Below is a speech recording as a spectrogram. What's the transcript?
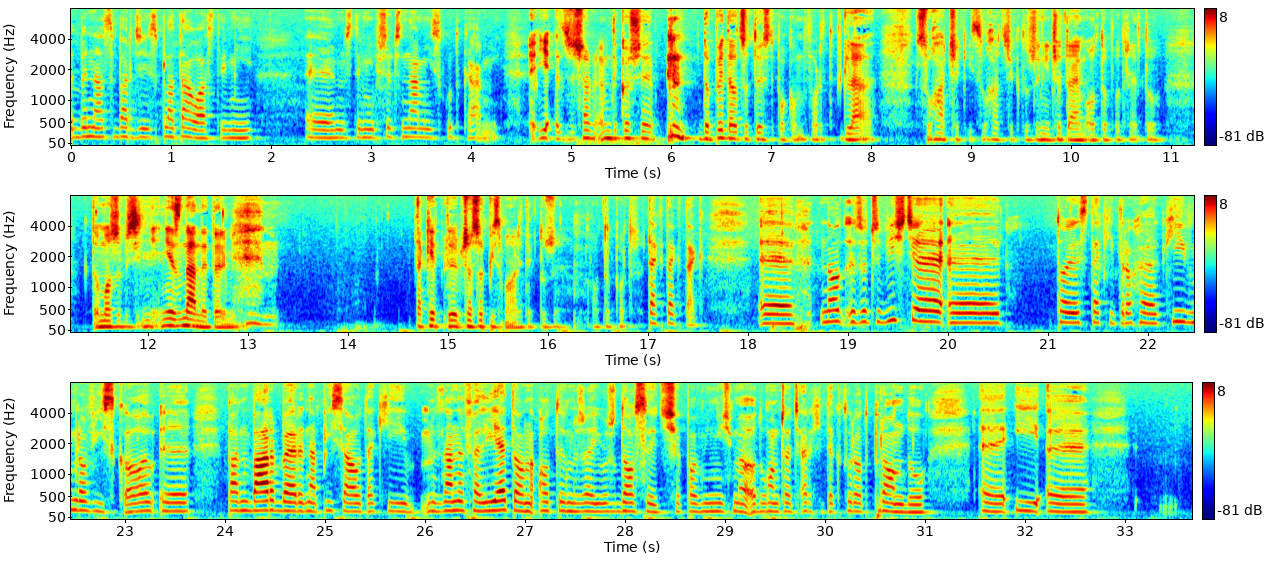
by nas bardziej splatała z tymi, z tymi przyczynami i skutkami. Ja, zresztą ja bym tylko się dopytał, co to jest pokomfort dla słuchaczek i słuchaczy, którzy nie czytają autoportretu. To może być nie, nieznany termin. Takie czasopismo o architekturze, autoportret. Tak, tak, tak. E, No rzeczywiście e, to jest taki trochę kij w mrowisko. E, Pan Barber napisał taki znany felieton o tym, że już dosyć powinniśmy odłączać architekturę od prądu i e,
